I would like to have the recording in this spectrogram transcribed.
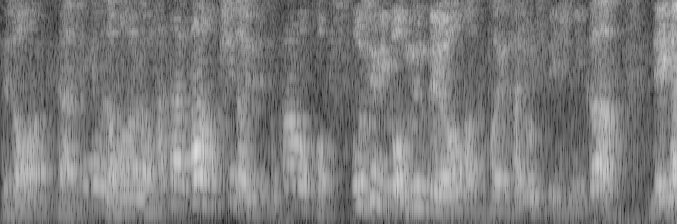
그래서 자 생략을 넘어가려고 하다가 혹시 너희들이 또 까먹고 어 선생님 이거 없는데요? 막 급하게 가져올 수도 있으니까 내가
